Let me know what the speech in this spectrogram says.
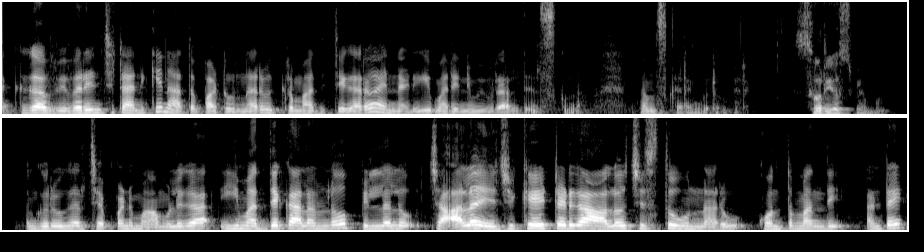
చక్కగా వివరించడానికి నాతో పాటు ఉన్నారు విక్రమాదిత్య గారు. ఆయన అడిగి మరిన్ని వివరాలు తెలుసుకుందాం. నమస్కారం గురువుగారు. సూర్యోస్మిమ. గురువుగారు చెప్పండి మామూలుగా ఈ మధ్య కాలంలో పిల్లలు చాలా ఎడ్యుకేటెడ్గా ఆలోచిస్తూ ఉన్నారు. కొంతమంది అంటే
